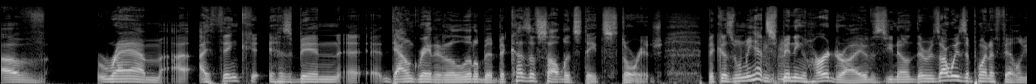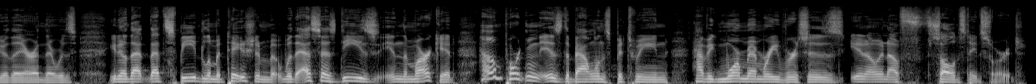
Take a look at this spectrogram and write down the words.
of RAM, I think, has been uh, downgraded a little bit because of solid state storage. Because when we had mm-hmm. spinning hard drives, you know, there was always a point of failure there, and there was, you know, that, that speed limitation. But with SSDs in the market, how important is the balance between having more memory versus, you know, enough solid state storage?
